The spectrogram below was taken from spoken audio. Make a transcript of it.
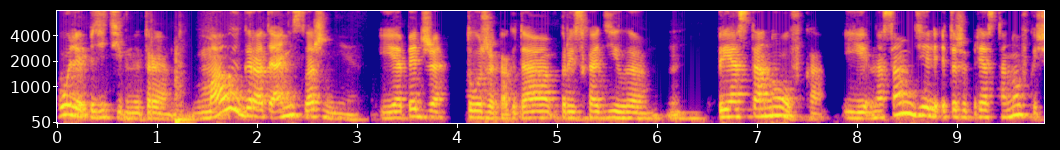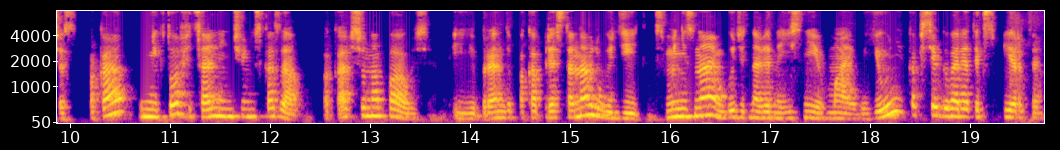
более позитивный тренд. В малые города они сложнее. И опять же, тоже, когда происходила приостановка, и на самом деле это же приостановка сейчас, пока никто официально ничего не сказал, пока все на паузе и бренды пока приостанавливают деятельность. Мы не знаем, будет, наверное, яснее в мае, в июне, как все говорят эксперты,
